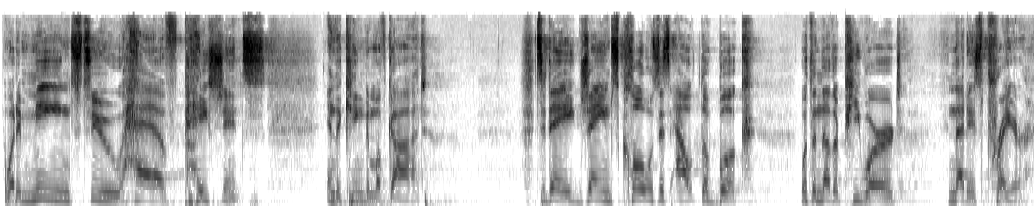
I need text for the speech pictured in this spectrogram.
what it means to have patience in the kingdom of God. Today, James closes out the book with another P word, and that is prayer.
